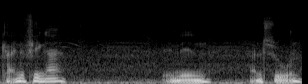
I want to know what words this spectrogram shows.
Keine Finger in den Handschuhen.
